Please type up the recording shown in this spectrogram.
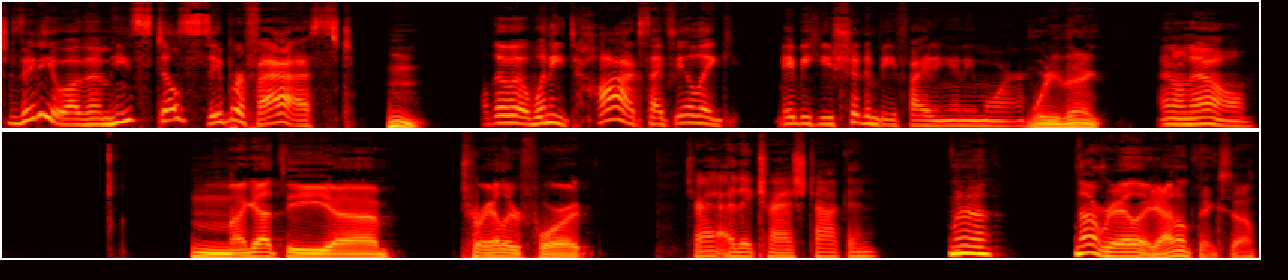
Video of him. He's still super fast. Hmm. Although when he talks, I feel like maybe he shouldn't be fighting anymore. What do you think? I don't know. Hmm, I got the uh, trailer for it. Tra- are they trash talking? Eh, not really. I don't think so.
